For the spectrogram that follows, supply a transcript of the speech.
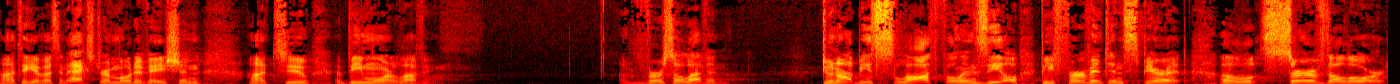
uh, to give us an extra motivation uh, to be more loving. Verse 11 do not be slothful in zeal. Be fervent in spirit. Uh, serve the Lord.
